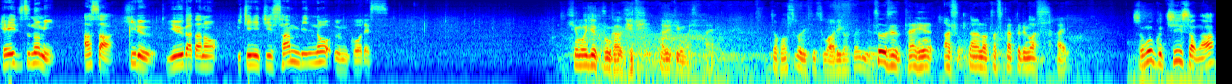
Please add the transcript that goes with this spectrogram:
平日のみ朝、昼、夕方の1日3便の運行です。4、50分かけて歩いてきました。はい。じゃあバスができてすごいありがたいんですそうです。大変、ああの、助かっております。はい。すごく小さな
